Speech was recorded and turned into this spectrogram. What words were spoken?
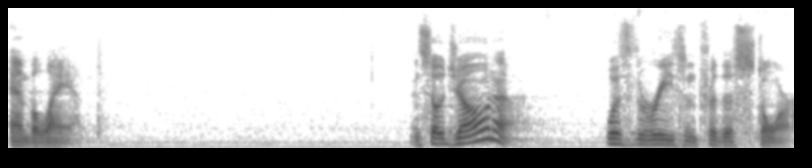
and the land. And so Jonah was the reason for this storm.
